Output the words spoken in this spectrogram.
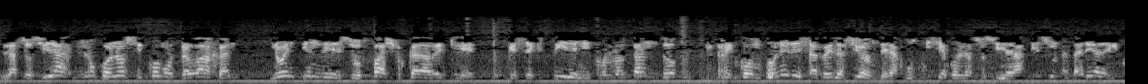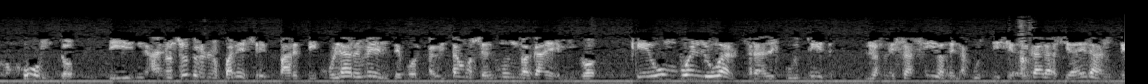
La sociedad no conoce cómo trabajan, no entiende sus fallos cada vez que, que se expiden y por lo tanto recomponer esa relación de la justicia con la sociedad es una tarea del conjunto y a nosotros nos parece particularmente, porque habitamos el mundo académico, que un buen lugar para discutir los desafíos de la justicia de cara hacia adelante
